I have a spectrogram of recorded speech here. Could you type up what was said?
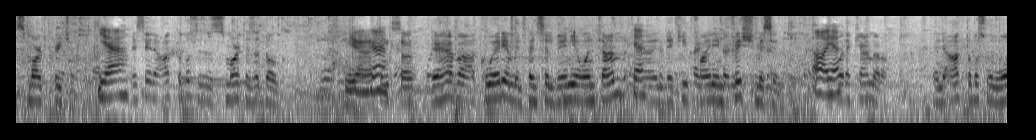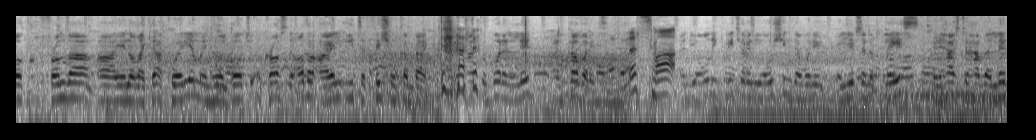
smart creatures. Yeah. They say the octopus is as smart as a dog. Yeah, Okay. I think so. They have an aquarium in Pennsylvania one time, Yeah. and they keep finding fish missing. Oh yeah. With a camera, and the octopus will walk from the, uh, you know, like the aquarium, and he will go to, across the other aisle, eat a fish, and come back. They have to put a lid and cover it. That's smart. And the only creature in the ocean that when it, it lives in a place, it has to have a lid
